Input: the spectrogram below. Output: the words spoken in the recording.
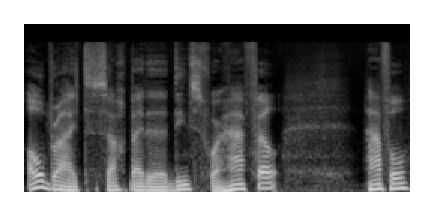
Albright zag bij de dienst voor Havel. Havel,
